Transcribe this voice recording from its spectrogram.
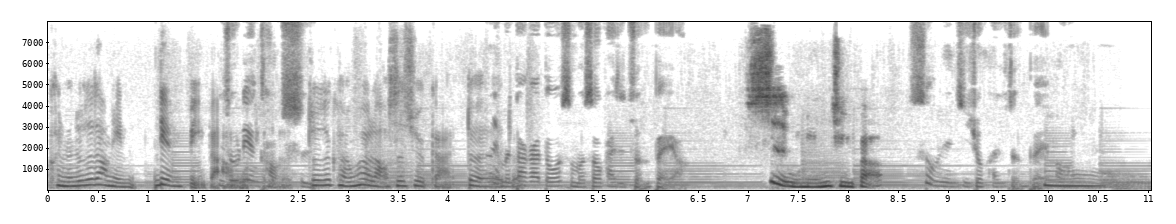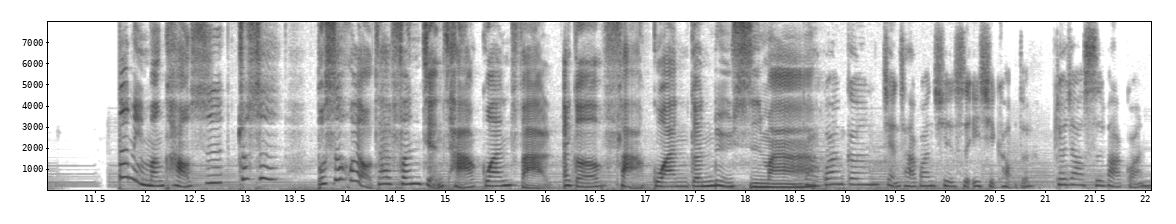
可能就是让你练笔吧，你说我觉得练考试就是可能会有老师去改。对那你们大概都什么时候开始准备啊？四五年级吧，四五年级就开始准备、嗯哦。那你们考试就是不是会有在分检察官、法那个法官跟律师吗法？官跟检察官其实是一起考的，就叫司法官，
